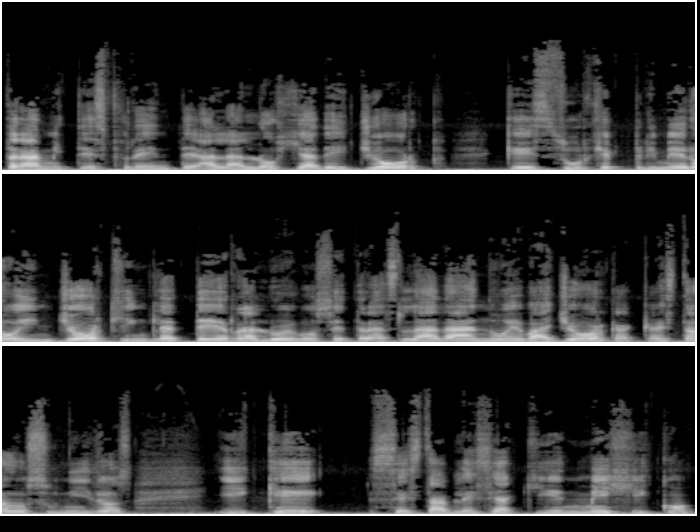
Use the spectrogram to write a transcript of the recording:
trámites frente a la logia de York, que surge primero en York, Inglaterra, luego se traslada a Nueva York, acá Estados Unidos, y que se establece aquí en México.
